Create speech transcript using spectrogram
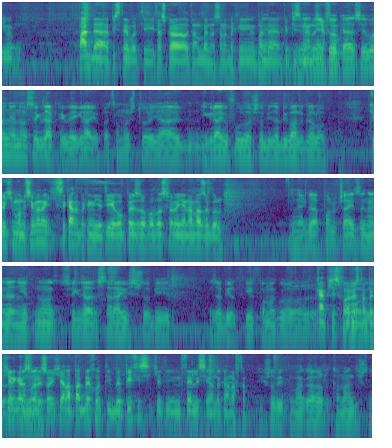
Είμαι... Πάντα πιστεύω ότι θα σκοράρω όταν μπαίνω σε ένα παιχνίδι. Είμαι πάντα не, πεπισμένο не γι' αυτό. только сегодня, но всегда, когда играю, потому что я играю в футбол, чтобы забивал голов. Και όχι μόνο σήμερα και σε κάθε παιχνίδι. Γιατί εγώ παίζω ποδόσφαιρο για να βάζω γκολ. Иногда получается, иногда нет, но всегда стараюсь, чтобы забил и помогу. Κάποιε φορέ το помогу πετυχαίνει, κάποιε команде. φορέ όχι, αλλά πάντα έχω την πεποίθηση και την θέληση να το κάνω αυτό. И чтобы помогал команде, что,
